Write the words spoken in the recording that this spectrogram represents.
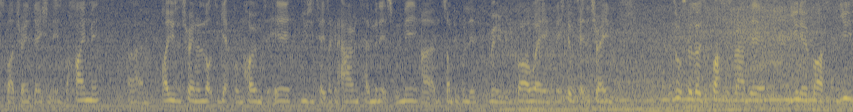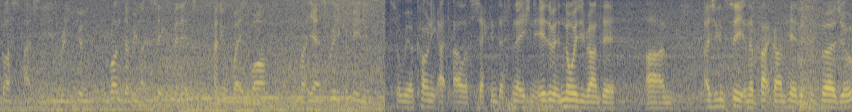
Spa train station is behind me. Um, I use the train a lot to get from home to here. Usually takes like an hour and 10 minutes for me. Um, some people live really, really far away. They still take the train. There's also loads of buses around here. The Uni bus, the Uni bus actually is really good. It runs every like six minutes, depending on where you are. But yeah, it's really convenient. So we are currently at our second destination. It is a bit noisy around here. Um, as you can see in the background here, this is Virgil,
